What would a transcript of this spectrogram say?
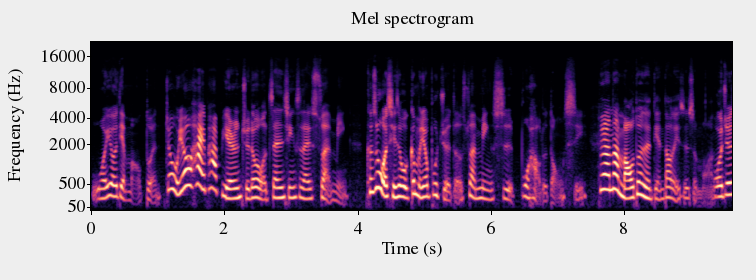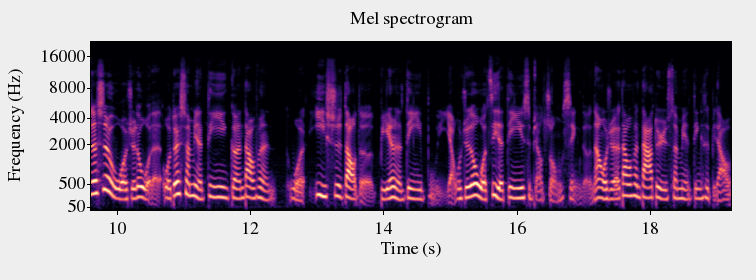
我有点矛盾，就我又害怕别人觉得我真心是在算命，可是我其实我根本又不觉得算命是不好的东西。对啊，那矛盾的点到底是什么啊？我觉得是，我觉得我的我对算命的定义跟大部分人我意识到的别人的定义不一样。我觉得我自己的定义是比较中性的，那我觉得大部分大家对于算命的定义是比较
